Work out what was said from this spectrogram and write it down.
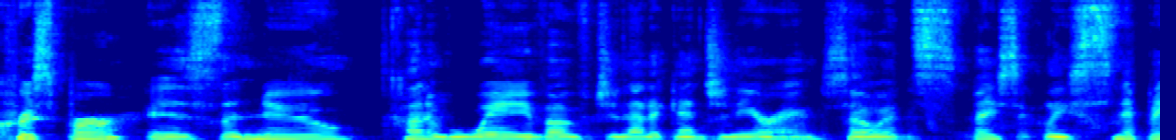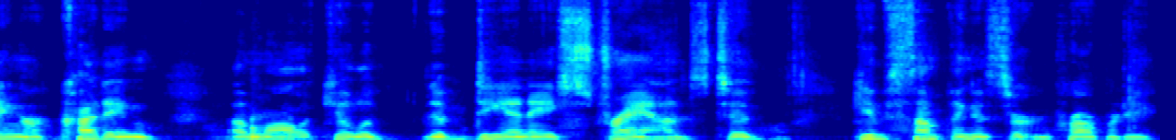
CRISPR is the new kind of wave of genetic engineering. So it's basically snipping or cutting a molecule of, of DNA strands to give something a certain property.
